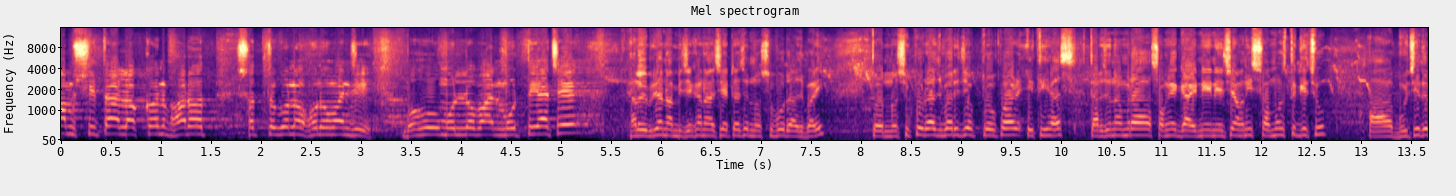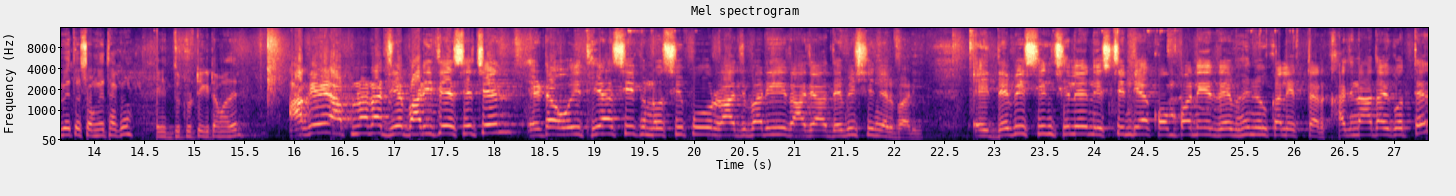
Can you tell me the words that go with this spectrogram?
রাম সীতা লক্ষণ ভরত শত্রুঘ্ন হনুমানজি। বহু মূল্যবান মূর্তি আছে। হ্যালো ইব্রিয়ান আমি যেখানে আছি এটা হচ্ছে নসিপুর রাজবাড়ি। তো নসিপুর রাজবাড়ি যে প্রপার ইতিহাস তার জন্য আমরা সঙ্গে গাইড নিয়ে নিয়েছি। উনি সমস্ত কিছু বুঝিয়ে দেবে তো সঙ্গে থাকো। এই দুটো টিকিট আমাদের। আগে আপনারা যে বাড়িতে এসেছেন, এটা ঐতিহাসিক নসিপুর রাজবাড়ি রাজা দেবী সিং এর বাড়ি। এই দেবী সিং ছিলেন ইস্ট ইন্ডিয়া কোম্পানির রেভিনিউ কালেক্টর খাজনা আদায় করতেন,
